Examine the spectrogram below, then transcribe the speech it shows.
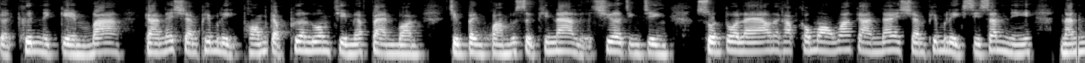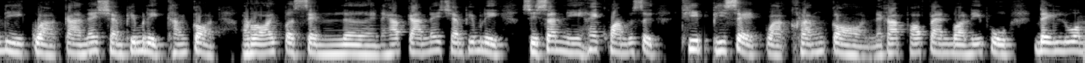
เกิดขึ้นในเกมบ้าง การได้แชมเป์พรีเมียร์ลีกพร้อมกับเพื่อนร่วมทีมและแฟนบอล จึงเป็นความรู้สึกที่น่าเหลือเชื่อจริง ๆ ส่วนตัวแล้วนะครับเขามองว่าการได้แชมเป์พรีเมียร์ลีกซีซั่นนี้ นั้นดีกว่าการได้แชมเป์พรีเมียร์ลีกครั้งก่อนร้อยเปอร์เซ็นต์เลยนะครับการได้แชมเป์พรีเมียร์ลีกซีซั่นนี้ให้ความรู้สึกที่พิเศษกว่าครั้งก่อนนะครับเพราะแฟนบอลลิพูได้ร่วม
